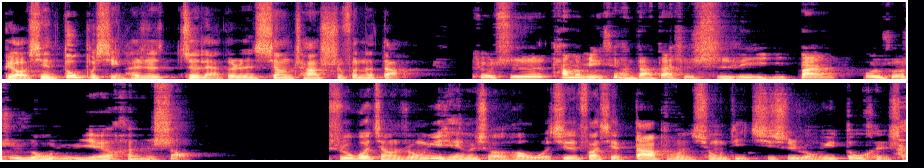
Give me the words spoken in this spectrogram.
表现都不行，还是这两个人相差十分的大？就是他们名气很大，但是实力一般，或者说是荣誉也很少。如果讲荣誉也很少的话，我其实发现大部分兄弟其实荣誉都很少。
